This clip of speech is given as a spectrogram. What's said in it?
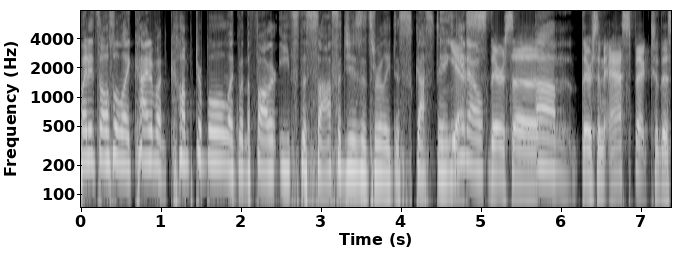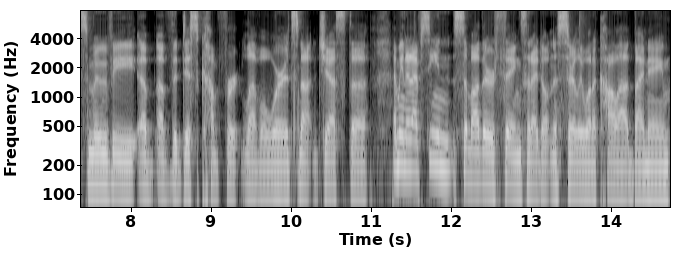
but it's also like kind of uncomfortable. Like when the father eats the sausages, it's really disgusting. Yes, You know, there's a um, there's an aspect to this movie of, of the discomfort level where it's not just the. I mean, and I've seen some other things that I don't necessarily want to call out by name,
